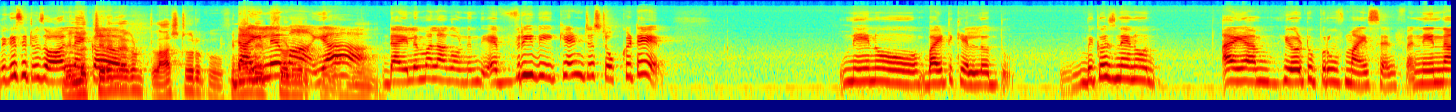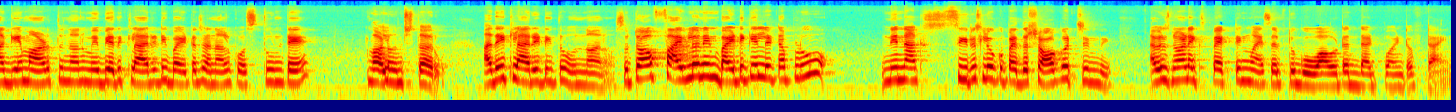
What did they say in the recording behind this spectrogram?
Because it was all like last వరకు డైలెమా యా డైలెమా లాగా ఉండింది. ఎవ్రీ వీకెండ్ జస్ట్ ఒక్కటే. నేను బయటికి వెళ్ళొద్దు. బికాజ్ నేను I am here to prove myself and నేను నా గేమ్ ఆడుతున్నాను. మేబీ అది క్లారిటీ బయట జనాలకు వస్తుంటే వాళ్ళు ఉంచుతారు. అదే క్లారిటీతో ఉన్నాను. సో టాప్ ఫైవ్లో నేను బయటికి వెళ్ళేటప్పుడు నేను నాకు సీరియస్లీ ఒక పెద్ద షాక్ వచ్చింది. I was not expecting myself to go out at that point of time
